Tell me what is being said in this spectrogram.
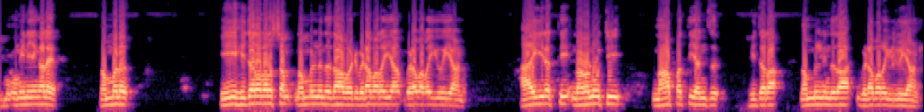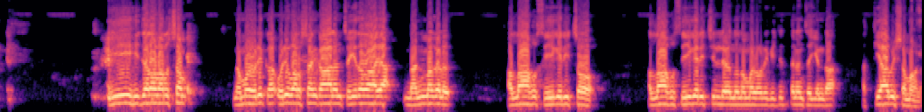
മോമിനിയങ്ങളെ നമ്മൾ ഈ ഹിജറ വർഷം നമ്മളിൽ നിന്ന് ഇതാ ഒരു വിട പറയാം വിട പറയുകയാണ്. ആയിരത്തി നാനൂറ്റി നാപ്പത്തി അഞ്ച് ഹിജറ നമ്മിൽ നിന്ന് ഇതാ വിട പറയുകയാണ്. ഈ ഹിജറ വർഷം നമ്മൾ ഒരു ഒരു വർഷം കാലം ചെയ്തതായ നന്മകൾ അള്ളാഹു സ്വീകരിച്ചോ അള്ളാഹു സ്വീകരിച്ചില്ല എന്ന് നമ്മൾ ഒരു വിചിന്തനം ചെയ്യേണ്ട അത്യാവശ്യമാണ്.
